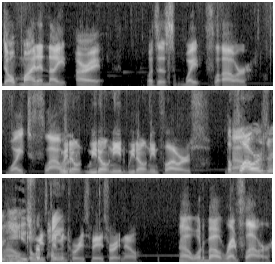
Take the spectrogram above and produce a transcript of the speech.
don't mine at night. All right. What's this? White flower. White flower. We don't we don't need we don't need flowers. The Oh, flowers are well, used for waste paint. inventory space right now. Oh, what about red flower?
